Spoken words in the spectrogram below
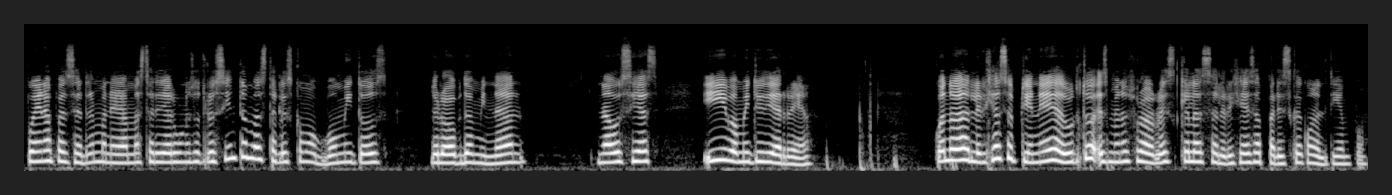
Pueden aparecer de manera más tardía algunos otros síntomas, tales como vómitos, dolor abdominal, náuseas y vómito y diarrea. Cuando la alergia se obtiene de adulto, es menos probable que la alergia desaparezca con el tiempo.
